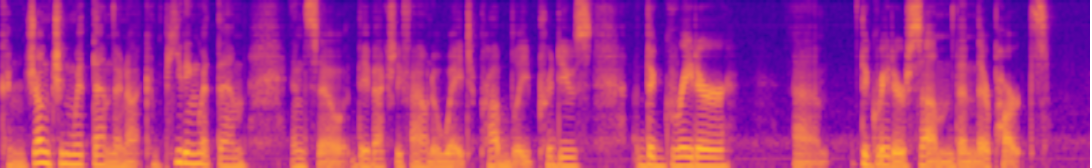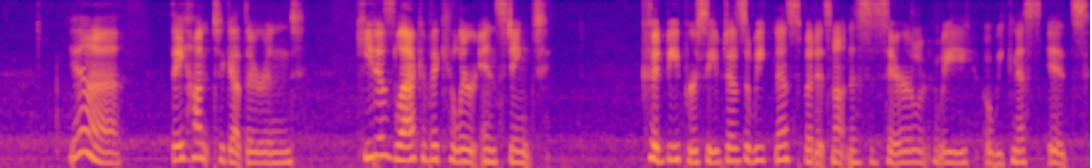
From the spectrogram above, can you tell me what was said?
conjunction with them. They're not competing with them. And so they've actually found a way to probably produce the greater um, the greater sum than their parts. Yeah, they hunt together, and Keda's lack of a killer instinct could be perceived as a weakness, but it's not necessarily a weakness. It's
